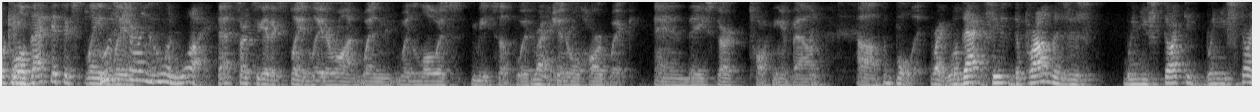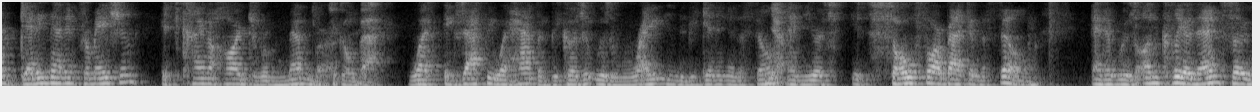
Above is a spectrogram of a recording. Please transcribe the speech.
okay, well, that gets explained who's later. killing who and why? That starts to get explained later on when when Lois meets up with Right. General Hardwick and they start talking about uh, the bullet. Right. Well, that see the problem is is when you start to when you start getting that information, it's kind of hard to remember To go back, what exactly what happened because it was right in the beginning of the film, Yeah. and you're it's so far back in the film, and it was unclear then. So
